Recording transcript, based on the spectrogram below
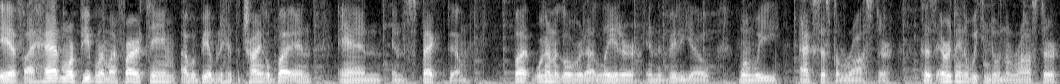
If I had more people in my fire team, I would be able to hit the triangle button and inspect them. But we're to go over that later in the video when we access the roster. Because everything that we can do in the roster,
